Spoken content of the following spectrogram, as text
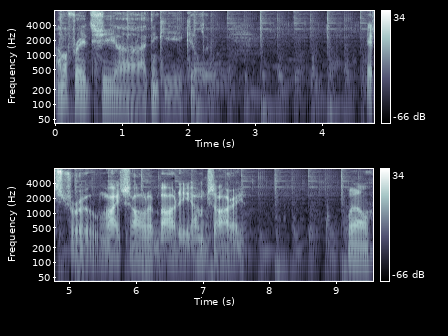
I'm afraid she. Uh, I think he killed her. It's true. I saw her body. I'm sorry. Well,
